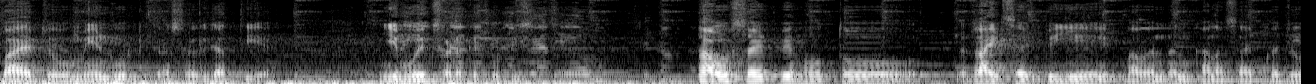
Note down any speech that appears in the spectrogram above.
बाहर जो मेन रोड की तरफ़ सड़क जाती है, ये वो एक सड़क है छोटी सी। आउट साइड पे हो तो राइट साइड पे ये बाबा ननकाना साहब का जो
